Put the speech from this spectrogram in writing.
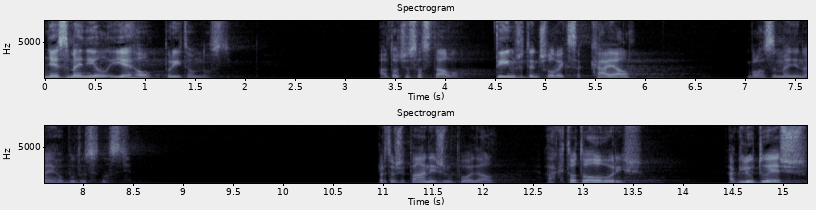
Nezmenil jeho prítomnosť. A to, čo sa stalo, tým, že ten človek sa kajal, bola zmenená jeho budúcnosť. Pretože pán Ježiš mu povedal, ak toto hovoríš, ak ľutuješ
